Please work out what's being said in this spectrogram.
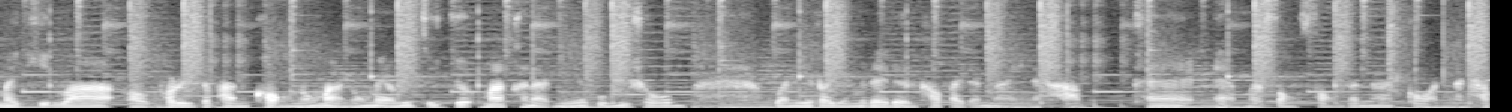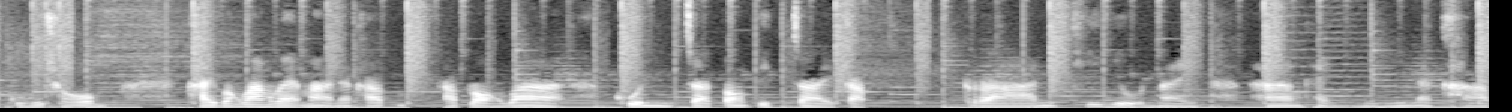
ไม่คิดว่าเอ่อผลิตภัณฑ์ของน้องหมาน้องแมวนี่จะเยอะมากขนาดนี้นะคุณผู้ชม วันนี้เรายังไม่ได้เดินเข้าไปด้านในนะครับแค่แอบมาส่องส่องด้านหน้าก่อนนะครับคุณผู้ชม ใครว่างๆแวะมานะครับ รับรองว่า คุณจะต้องติดใจกับร้านที่อยู่ในห้างแห่งนี้นะครับ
